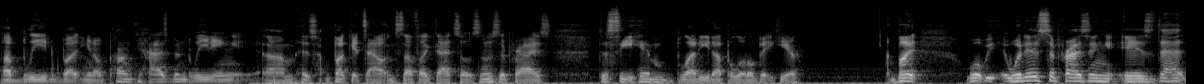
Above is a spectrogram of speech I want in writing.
uh, bleed, but you know Punk has been bleeding, um, his buckets out and stuff like that, so it's no surprise to see him bloodied up a little bit here. But what we what is surprising is that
